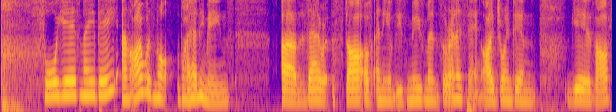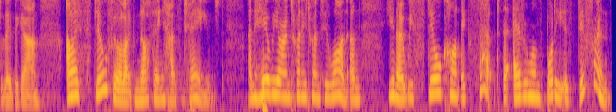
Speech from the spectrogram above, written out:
four years, maybe, and I was not by any means um, there at the start of any of these movements or anything. I joined in years after they began, and I still feel like nothing has changed. And here we are in 2021, and you know, we still can't accept that everyone's body is different.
